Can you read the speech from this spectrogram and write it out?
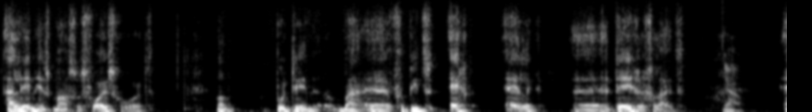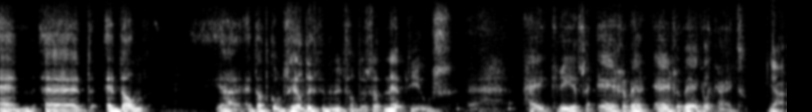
alleen his master's voice gehoord. Want Poetin maar, verbiedt echt eigenlijk het tegengeluid. Ja. En, en dan, ja, en dat komt dus heel dicht in de buurt van dus dat nepnieuws. Hij creëert zijn eigen, eigen werkelijkheid. Ja.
